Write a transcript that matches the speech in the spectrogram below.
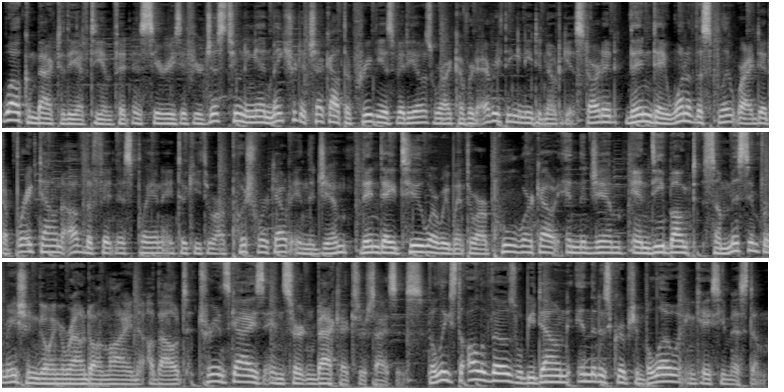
Welcome back to the FTM Fitness series. If you're just tuning in, make sure to check out the previous videos where I covered everything you need to know to get started. Then day one of the split where I did a breakdown of the fitness plan and took you through our push workout in the gym. Then day two where we went through our pull workout in the gym and debunked some misinformation going around online about trans guys and certain back exercises. The links to all of those will be down in the description below in case you missed them.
